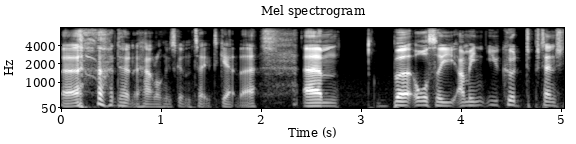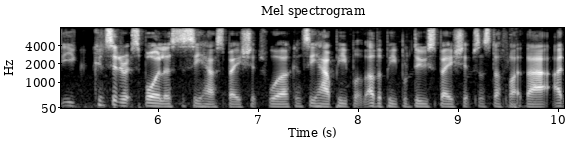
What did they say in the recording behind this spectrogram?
Uh, I don't know how long it's going to take to get there. Um, but also, I mean, you could potentially you could consider it spoilers to see how spaceships work and see how people, other people do spaceships and stuff like that. I,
